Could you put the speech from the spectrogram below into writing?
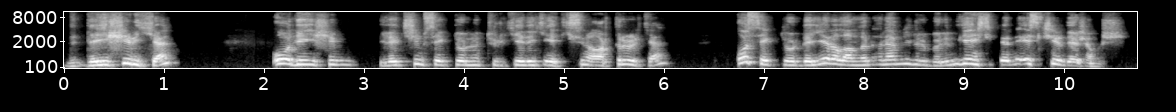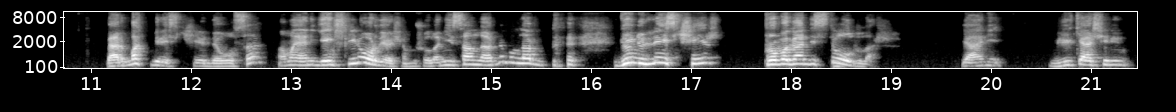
değişirken o değişim iletişim sektörünün Türkiye'deki etkisini artırırken o sektörde yer alanların önemli bir bölümü gençliklerini Eskişehir'de yaşamış. Berbat bir Eskişehir'de olsa ama yani gençliğini orada yaşamış olan insanlar da bunlar gönüllü Eskişehir propagandisti oldular. Yani Büyükelçinin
